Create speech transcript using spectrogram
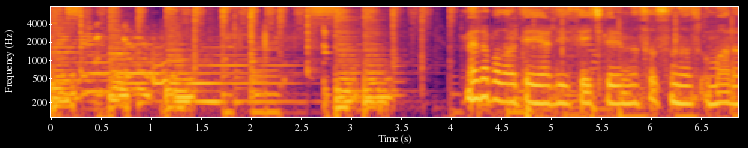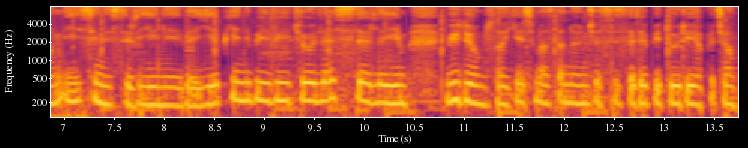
Thank you. Merhabalar değerli izleyicilerim nasılsınız? Umarım iyisinizdir. Yeni ve yepyeni bir video ile sizlerleyim. Videomuza geçmezden önce sizlere bir duyuru yapacağım.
